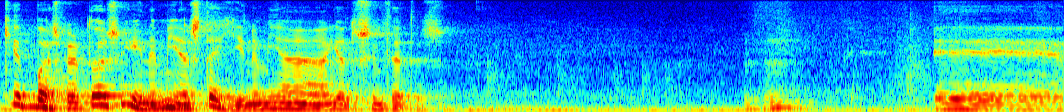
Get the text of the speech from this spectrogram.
Και εν πάση περιπτώσει είναι μια στέγη, είναι μια για τους συνθέτες. Ε,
